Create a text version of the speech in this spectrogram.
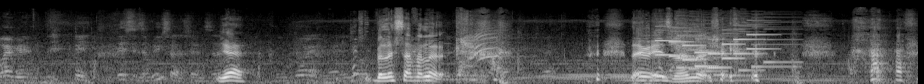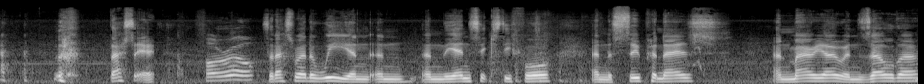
Wait a minute. this is a research centre. Yeah. Enjoy it, man. Enjoy But let's have a look. there it is, man. Look. That's it. For real? So that's where the Wii and, and, and the N64 and the Super NES and Mario and Zelda.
